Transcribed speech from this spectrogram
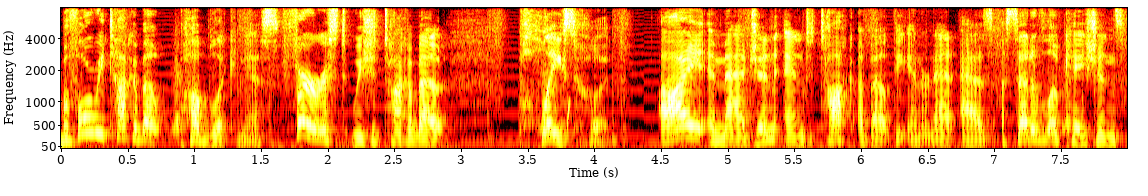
Before we talk about publicness, first we should talk about placehood. I imagine and talk about the internet as a set of locations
